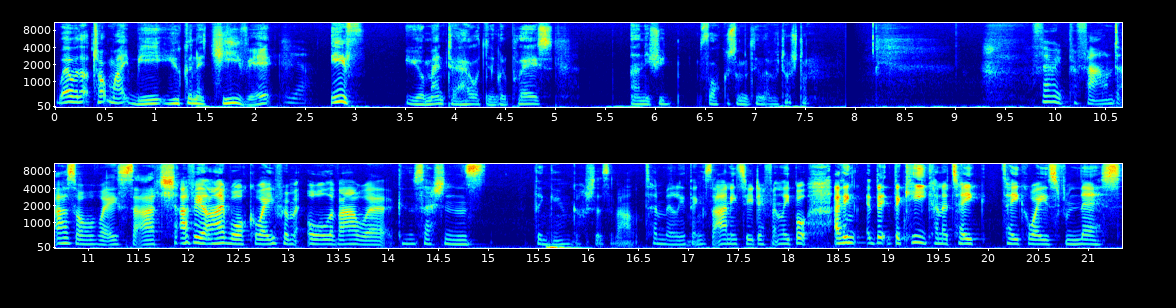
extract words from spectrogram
Wherever that top might be, you can achieve it yeah. if your mental health is in a good place, and if you focus on the thing that we touched on. Very profound, as always, Saj. I feel I walk away from all of our sessions thinking, gosh, there's about 10 million things that I need to do differently. But I think the, the key kind of take takeaways from this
